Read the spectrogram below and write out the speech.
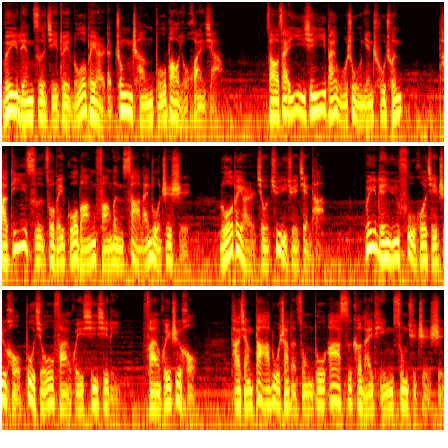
威廉自己对罗贝尔的忠诚不抱有幻想。早在一千一百五十五年初春，他第一次作为国王访问萨莱诺之时，罗贝尔就拒绝见他。威廉于复活节之后不久返回西西里。返回之后，他向大陆上的总督阿斯克莱廷送去指示，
